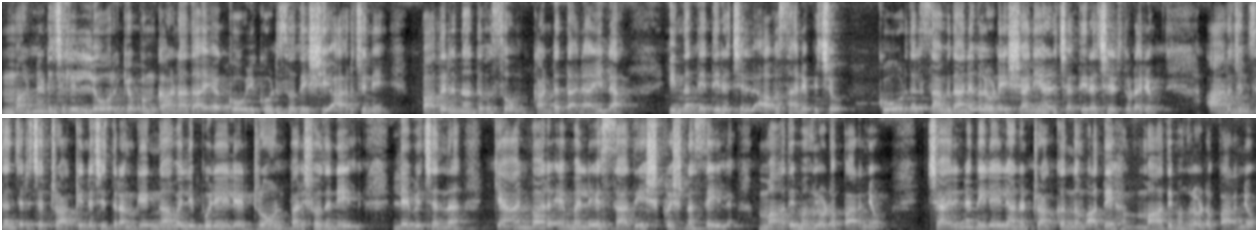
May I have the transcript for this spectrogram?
മണ്ണിടിച്ചിലിൽ ലോറിക്കൊപ്പം കാണാതായ കോഴിക്കോട് സ്വദേശി അർജുനെ പതിനൊന്നാം ദിവസവും കണ്ടെത്താനായില്ല. ഇന്നത്തെ തിരച്ചിൽ അവസാനിപ്പിച്ചു. കൂടുതൽ സംവിധാനങ്ങളോടെ ശനിയാഴ്ച തിരച്ചിൽ തുടരും. അർജുൻ സഞ്ചരിച്ച ട്രക്കിന്റെ ചിത്രം ഗംഗാവല്ലിപ്പുരയിലെ ഡ്രോൺ പരിശോധനയിൽ ലഭിച്ചെന്ന് Karwar M L A Satish Krishna Sail മാധ്യമങ്ങളോട് പറഞ്ഞു. ചരിഞ്ഞ നിലയിലാണ് ട്രക്കെന്നും അദ്ദേഹം മാധ്യമങ്ങളോട് പറഞ്ഞു.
